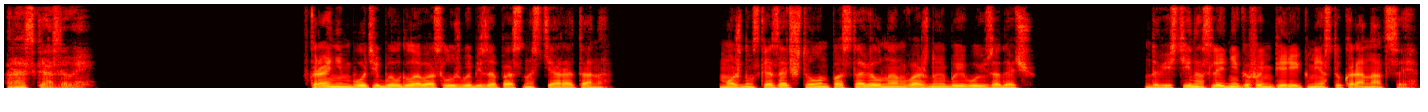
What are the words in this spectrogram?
Рассказывай. В крайнем боте был глава службы безопасности Аратана. Можно сказать, что он поставил нам важную боевую задачу — довести наследников империи к месту коронации.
